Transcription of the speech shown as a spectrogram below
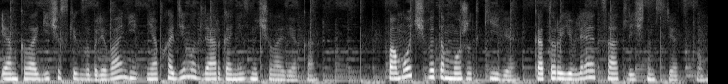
и онкологических заболеваний необходима для организма человека. Помочь в этом может киви, который является отличным средством.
